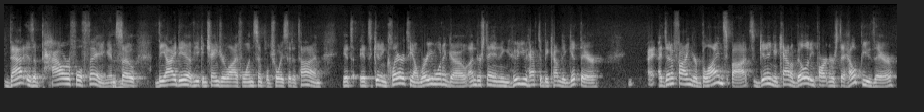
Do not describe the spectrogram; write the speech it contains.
that is a powerful thing. And mm-hmm. so the idea of you can change your life one simple choice at a time, it's it's getting clarity on where you want to go, understanding who you have to become to get there, identifying your blind spots, getting accountability partners to help you there,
